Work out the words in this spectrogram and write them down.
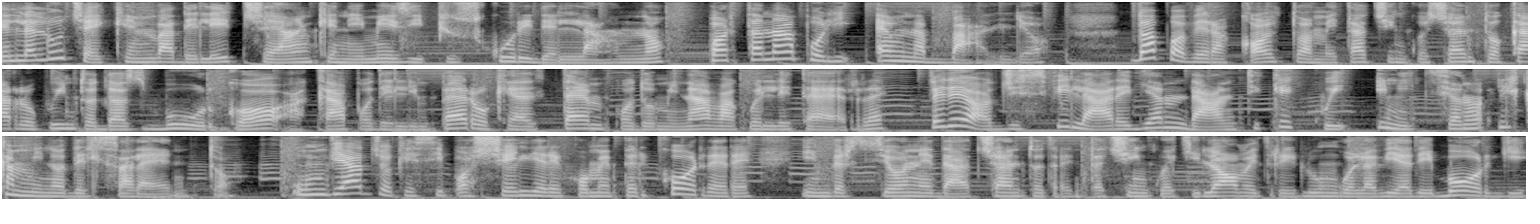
Nella luce che invade Lecce anche nei mesi più scuri dell'anno, Porta Napoli è un abbaglio. Dopo aver accolto a metà Cinquecento Carlo V d'Asburgo, a capo dell'impero che al tempo dominava quelle terre, vede oggi sfilare viandanti che qui iniziano il cammino del Salento. Un viaggio che si può scegliere come percorrere, in versione da 135 km lungo la via dei Borghi,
